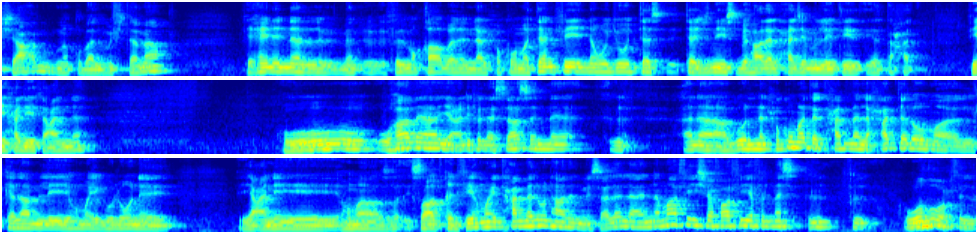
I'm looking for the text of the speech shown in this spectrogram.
الشعب من قبل المجتمع في حين إن في المقابل إن الحكومة تنفي إن وجود تجنيس بهذا الحجم يتح في حديث عنه. وهذا يعني في الأساس إن أنا أقول إن الحكومة تتحمل حتى لو ما الكلام اللي هم يقولونه يعني هم صادقين فيه هم يتحملون هذه المسألة لأن ما في شفافية في المس في, ال- في الوضوح في ال-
